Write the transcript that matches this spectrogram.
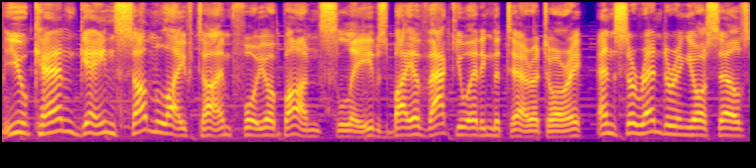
You can gain some lifetime for your bond slaves by evacuating the territory and surrendering yourselves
